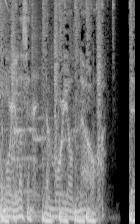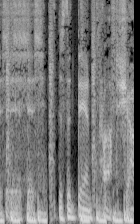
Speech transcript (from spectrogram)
The more you listen, the more you'll know. This, this, this is the Dan Proft Show.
